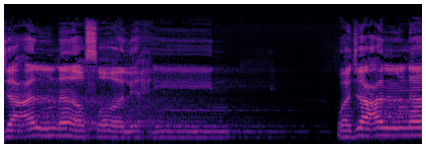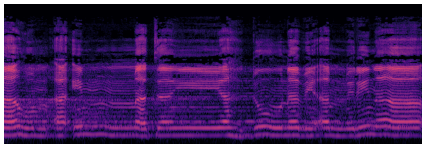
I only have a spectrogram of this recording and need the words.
جعلنا صالحين وجعلناهم أئمة يهدون بأمرنا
